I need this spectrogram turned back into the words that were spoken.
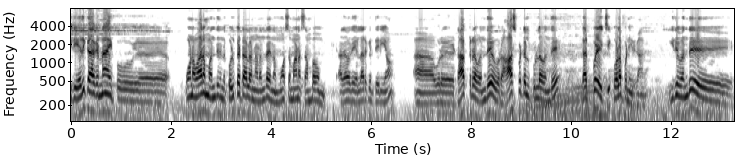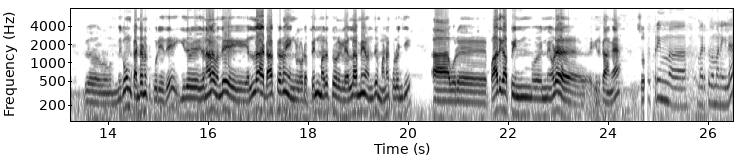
இது எதுக்காகன்னா இப்போது போன வாரம் வந்து இந்த கொல்கட்டாவில் நடந்த இந்த மோசமான சம்பவம் அதாவது எல்லாருக்கும் தெரியும் ஒரு டாக்டரை வந்து ஒரு ஹாஸ்பிட்டலுக்குள்ளே வந்து கற்பழித்து கொலை பண்ணியிருக்காங்க. இது வந்து மிகவும் கண்டனத்துக்குரியது. இது இதனால் வந்து எல்லா டாக்டரும் எங்களோட பெண் மருத்துவர்கள் எல்லாமே வந்து மனக்குழஞ்சி ஒரு பாதுகாப்பின்மையோட இருக்காங்க. ஸோ சுப்ரீம் மருத்துவமனையில்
